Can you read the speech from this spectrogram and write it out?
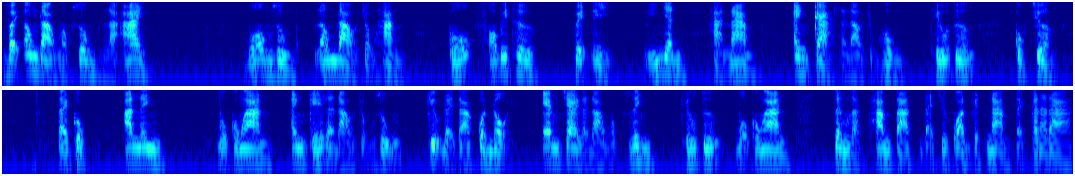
Vậy ông Đào Ngọc Dung là ai? Bố ông Dung là ông Đào Trọng Hằng, cố Phó Bí Thư, huyện ủy, Lý Nhân, Hà Nam, anh cả là Đào Trọng Hùng, Thiếu tướng, Cục trưởng. Tại Cục An ninh, Bộ Công an, anh kế là Đào Trọng Dũng, cựu đại tá quân đội, em trai là Đào Ngọc Dinh, Thiếu tướng Bộ Công an, từng là tham tán Đại sứ quán Việt Nam tại Canada,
